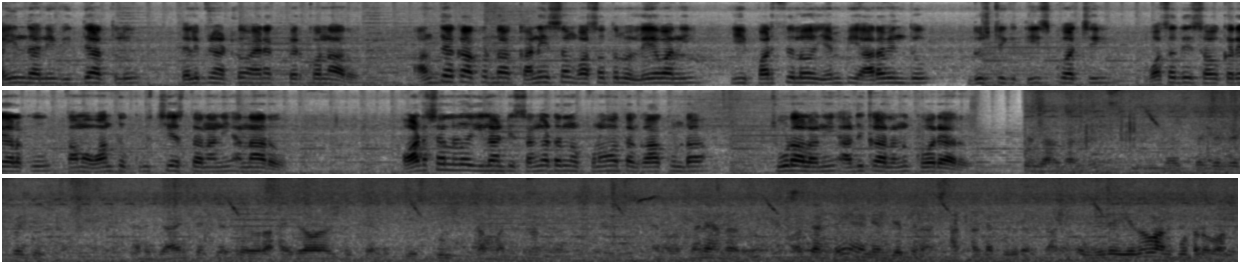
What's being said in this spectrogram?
అయిందని విద్యార్థులు తెలిపినట్లు ఆయన పేర్కొన్నారు. అంతేకాకుండా కనీసం వసతులు లేవని ఈ పరిస్థితిలో ఎంపీ అరవింద్ దృష్టికి తీసుకువచ్చి వసతి సౌకర్యాలకు తమ వంతు కృషి చేస్తానని అన్నారు. పాఠశాలలో ఇలాంటి సంఘటనలు పునరావృతం కాకుండా చూడాలని అధికారులను కోరారు. వెళ్ళాలండి మేము స్పెషల్ రిక్వెస్ట్ చేసాం ఆయన జాయింట్ సెక్రటరీ ఎవరో హైదరాబాద్ వచ్చారు ఈ స్కూల్కి సంబంధించి ఆయన వద్దనే అన్నారు వద్దంటే నేను చెప్పిన అక్కడ కుదరదు వీడే ఏదో అనుకుంటారు వాళ్ళు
